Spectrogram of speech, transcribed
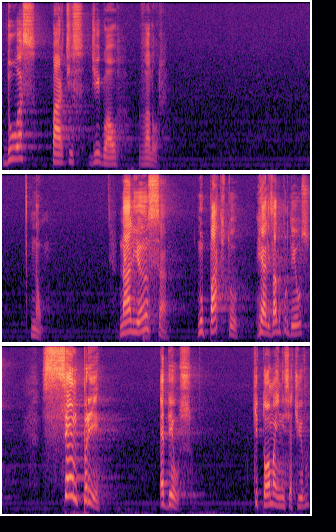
duas partes de igual valor. Não. Na aliança, no pacto realizado por Deus, sempre é Deus que toma a iniciativa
